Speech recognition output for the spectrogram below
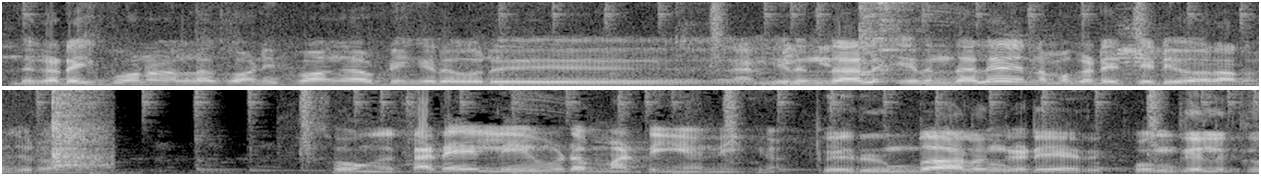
இந்த கடைக்கு போனால் நல்லா கவனிப்பாங்க அப்படிங்கிற ஒரு இருந்தாலே இருந்தாலே நம்ம கடை தேடி வர ஆரம்பிச்சிடுவாங்க ஸோ உங்கள் கடையை லீவ் விட மாட்டீங்க நிற்கும் பெரும்பாலும் கிடையாது. பொங்கலுக்கு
